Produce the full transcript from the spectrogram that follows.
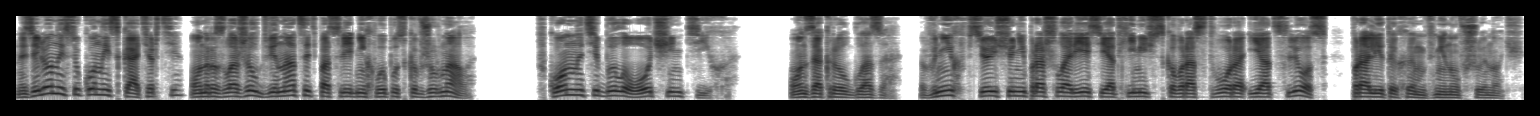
На зеленой суконной скатерти он разложил 12 последних выпусков журнала. В комнате было очень тихо. Он закрыл глаза. В них все еще не прошла и от химического раствора, и от слез, пролитых им в минувшую ночь.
